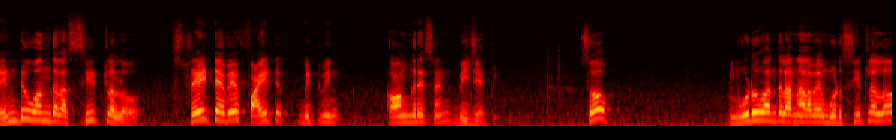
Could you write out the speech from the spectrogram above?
రెండు వందల సీట్లలో straight away fight between Congress and BJP. So మూడు వందల నలభై మూడు సీట్లలో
